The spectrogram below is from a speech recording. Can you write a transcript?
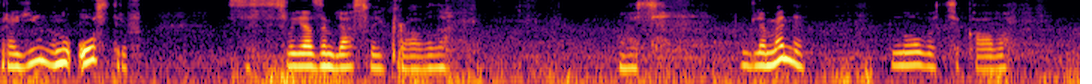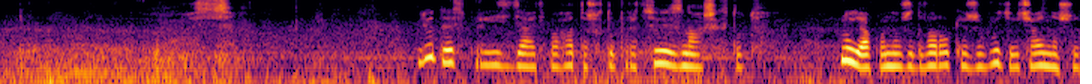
країна. Ну, острів, своя земля, свої правила. Ось. Для мене ново цікаво. Ось. Люди ось приїздять, багато ж хто працює з наших тут. Ну як, вони вже два роки живуть, звичайно, що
